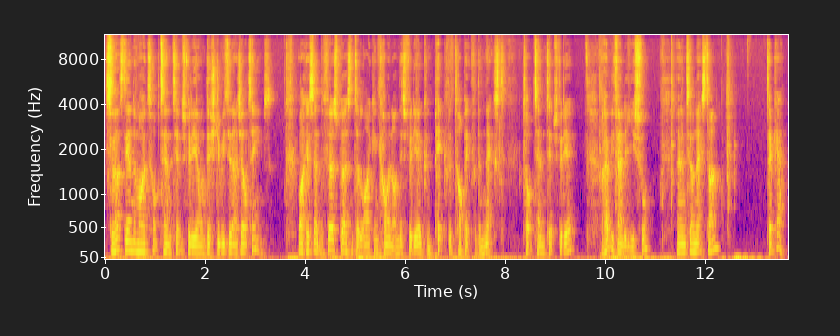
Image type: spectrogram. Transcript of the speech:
So that's the end of my top 10 tips video on distributed agile teams. Like I said, the first person to like and comment on this video can pick the topic for the next top 10 tips video. I hope you found it useful, and until next time, take care.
